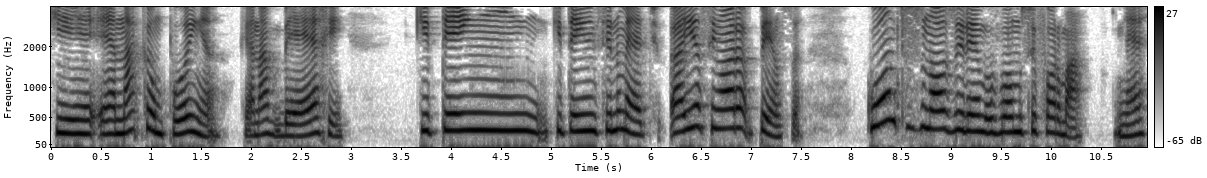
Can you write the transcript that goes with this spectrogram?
que é na campanha, que é na BR, que tem que tem o ensino médio. Aí a senhora pensa, quantos nós iremos vamos se formar? né?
